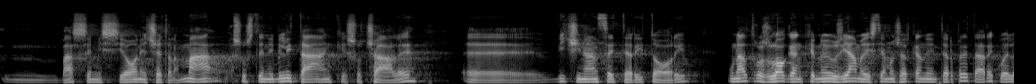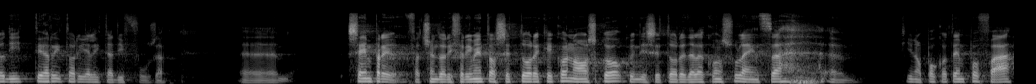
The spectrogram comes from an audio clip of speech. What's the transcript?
mh, basse emissioni eccetera ma sostenibilità anche sociale eh, vicinanza ai territori. Un altro slogan che noi usiamo e stiamo cercando di interpretare è quello di territorialità diffusa. Eh, sempre facendo riferimento al settore che conosco, quindi il settore della consulenza, eh, fino a poco tempo fa,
